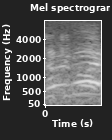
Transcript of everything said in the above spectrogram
Come on.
